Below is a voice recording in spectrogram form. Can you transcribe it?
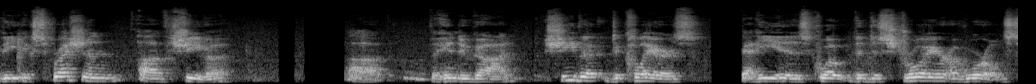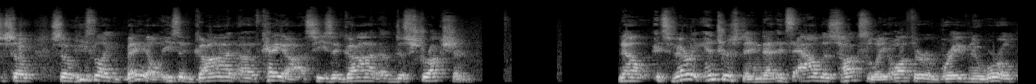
the expression of Shiva, uh, the Hindu god, Shiva declares that he is, quote, the destroyer of worlds. So, so he's like Baal. He's a god of chaos, he's a god of destruction. Now, it's very interesting that it's Aldous Huxley, author of Brave New World,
